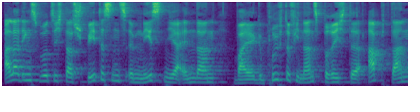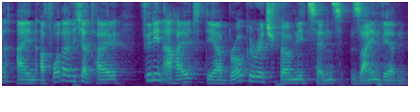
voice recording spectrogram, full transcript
Allerdings wird sich das spätestens im nächsten Jahr ändern, weil geprüfte Finanzberichte ab dann ein erforderlicher Teil für den Erhalt der Brokerage Firm Lizenz sein werden.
